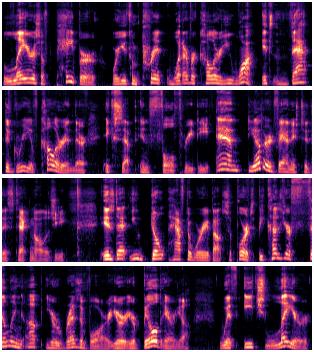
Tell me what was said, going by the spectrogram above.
layers of paper where you can print whatever color you want. It's that degree of color in there, except in full 3D. And the other advantage to this technology is that you don't have to worry about supports because you're filling up your reservoir, your, your build area, with each layer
